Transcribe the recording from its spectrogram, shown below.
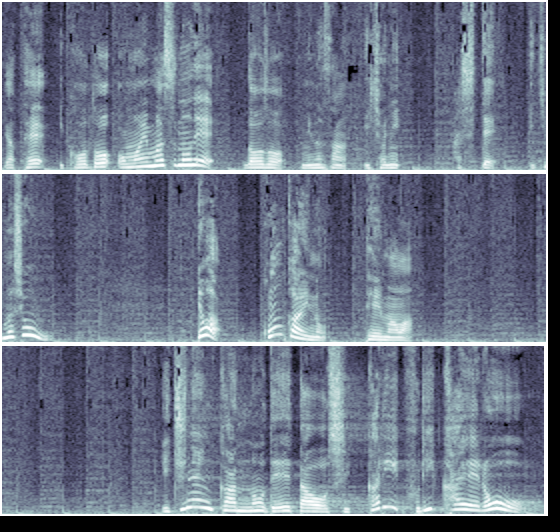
やっていこうと思いますのでどうぞ皆さん一緒に走っていきましょう。では今回のテーマは1年間のデータをしっかり振り返ろう。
